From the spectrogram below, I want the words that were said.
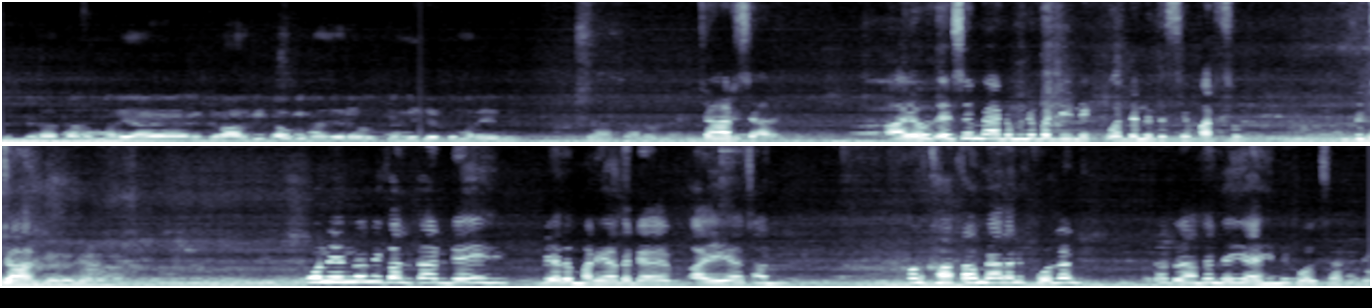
ਤੇ ਜਿਹੜਾ ਤੁਹਾਨੂੰ ਮਰਿਆ ਇਕਰਾਰ ਕੀਤਾ ਉਹ ਕਿੰਨਾ ਚਿਰ ਹੋ ਕਿੰਨੇ ਚਿਰ ਤੋਂ ਮਰੇ ਸੀ 4 ਸਾਲ ਹੋ ਗਏ। ਚਾਰ ਸਾਲ। ਆਇਓ ਐਸੇ ਮੈਡਮ ਨੇ ਵੱਡੀ ਨੇ ਉਹਦੇ ਨੇ ਦੱਸਿਆ ਪਰਸੋਂ ਵੀ ਚਾਰ ਕਹਿੰਦੇ ਮੈਡਮ ਹੁਣ ਇਹਨਾਂ ਨੇ ਗੱਲ ਕਰਨ ਦੇ ਵੀ ਇਹਦੇ ਮਰਿਆ ਤੇ ਆਏ ਆ ਸਾਨੂੰ। ਹੁਣ ਖਾਤਾ ਮੈਂ ਤਾਂ ਨਹੀਂ ਖੋਲਣ ਕਹਿੰਦਾ ਨਹੀਂ ਅਸੀਂ ਨਹੀਂ ਖੋਲ ਸਕਦੇ।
